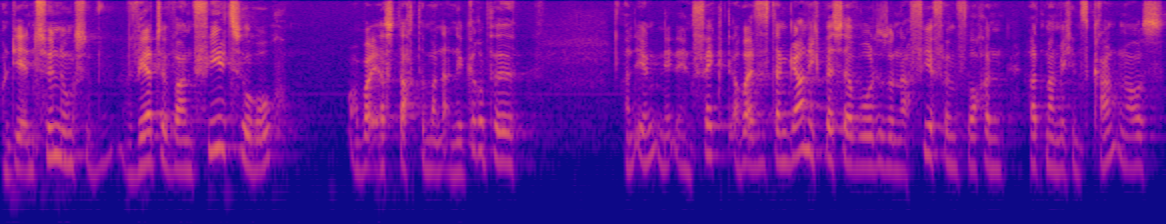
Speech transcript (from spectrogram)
Und die Entzündungswerte waren viel zu hoch. Aber erst dachte man an eine Grippe, an irgendeinen Infekt. Aber als es dann gar nicht besser wurde, so nach vier, fünf Wochen, hat man mich ins Krankenhaus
